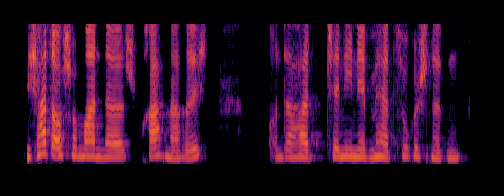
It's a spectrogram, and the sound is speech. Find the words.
Ich hatte auch schon mal eine Sprachnachricht und da hat Jenny nebenher zugeschnitten.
